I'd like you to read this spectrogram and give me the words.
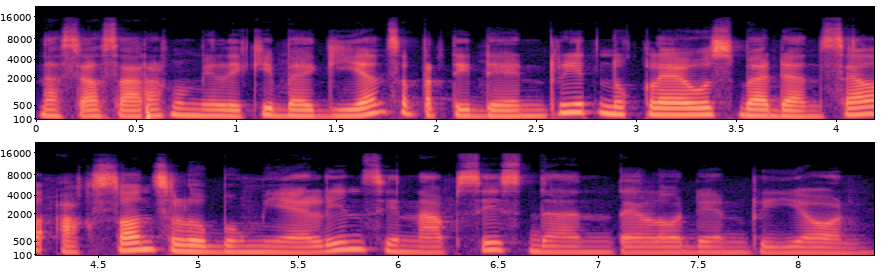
Nah, sel saraf memiliki bagian seperti dendrit, nukleus, badan sel, akson, selubung mielin, sinapsis, dan telodendrion.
